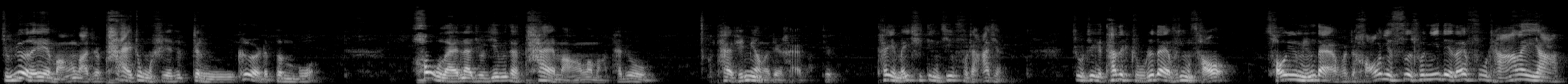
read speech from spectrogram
就越来越忙了，就太重视，也就整个的奔波。后来呢，就因为他太忙了嘛，他就太拼命了。这孩子就他也没去定期复查去，就这个他的主治大夫姓曹，曹英明大夫就好几次说你得来复查了呀，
